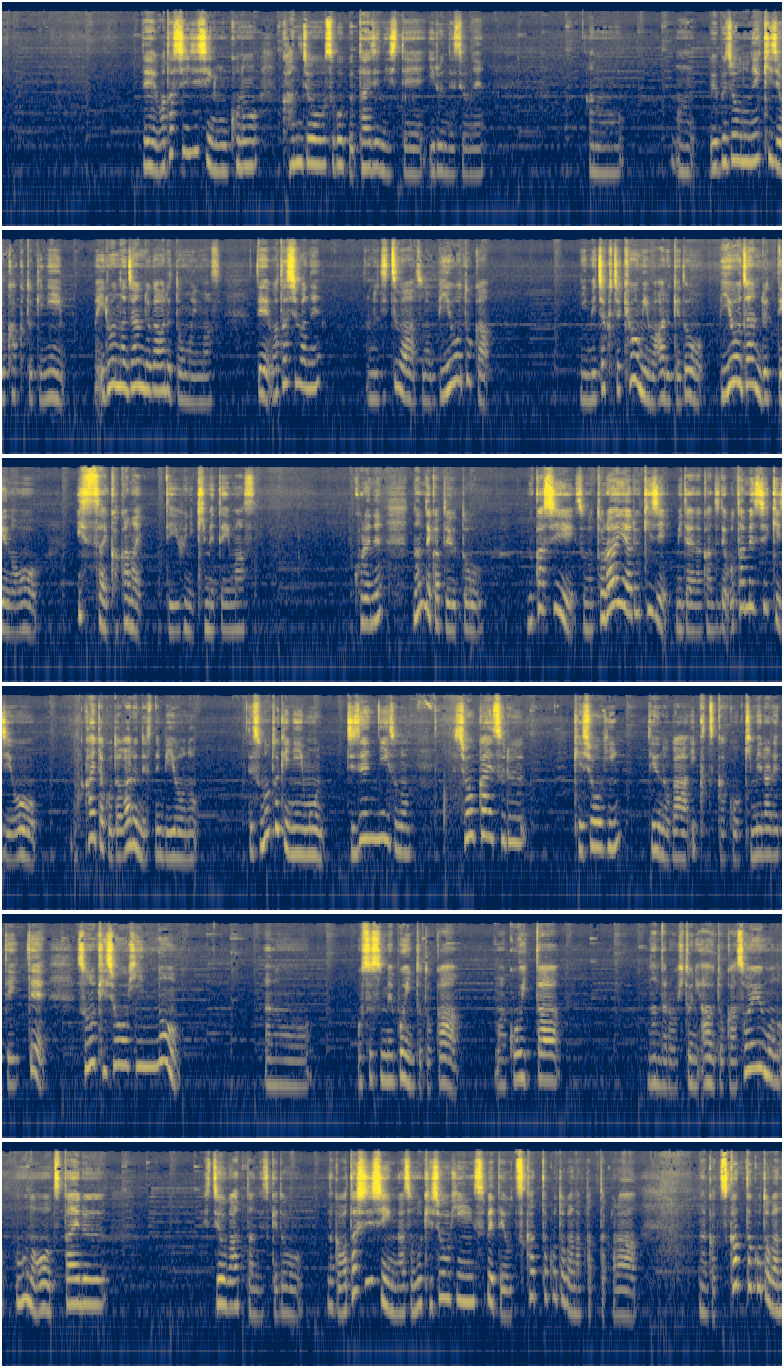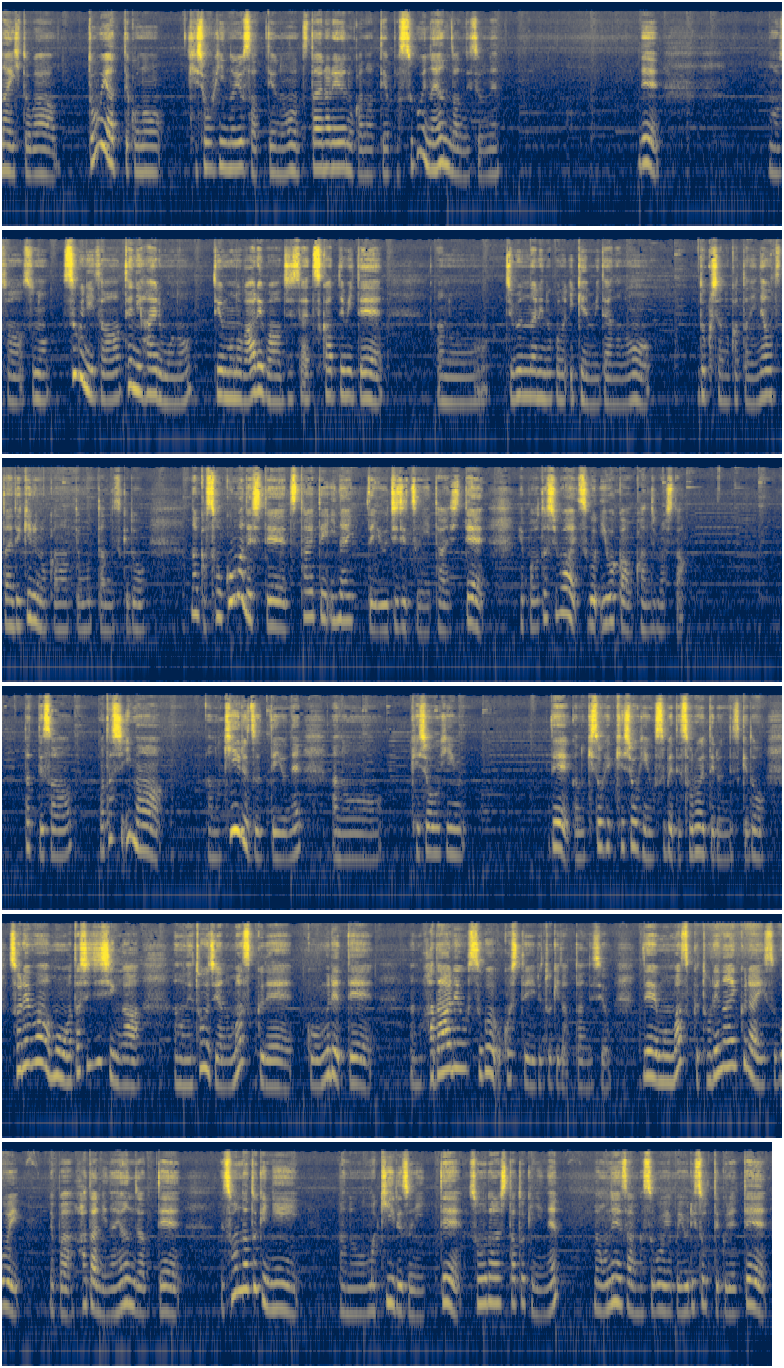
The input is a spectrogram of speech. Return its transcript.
で私自身この感情をすごく大事にしているんですよね。あの、うん、ウェブ上のね記事を書くときにまあいろんなジャンルがあると思います。で私はねあの実はその美容とかにめちゃくちゃ興味はあるけど美容ジャンルっていうのを一切書かない。っていうふうに決めていますこれねなんでかというと昔そのトライアル記事みたいな感じでお試し記事を書いたことがあるんですね美容の。でその時にもう事前にその紹介する化粧品っていうのがいくつかこう決められていてその化粧品のあのおすすめポイントとか、まあ、こういったなんだろう人に合うとかそういうものものを伝える必要があったんですけどなんか私自身がその化粧品全てを使ったことがなかったからなんか使ったことがない人がどうやってこの化粧品の良さっていうのを伝えられるのかなってやっぱすごい悩んだんですよね。でまあさそのすぐにさ手に入るものっていうものがあれば実際使ってみてあの自分なりのこの意見みたいなのを読者の方にねお伝えできるのかなって思ったんですけどなんかそこまでして伝えていないっていう事実に対してやっぱ私はすごい違和感を感じました。だってさ私今あのキールズっていうねあの化粧品であの基礎化粧品を全て揃えてるんですけどそれはもう私自身があの、ね、当時あのマスクでこう蒸れてあの肌荒れをすごい起こしている時だったんですよ。でもうマスク取れないくらいすごいやっぱ肌に悩んじゃってでそんな時にあの、まあ、キールズに行って相談した時にね、まあ、お姉さんがすごいやっぱ寄り添ってくれて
